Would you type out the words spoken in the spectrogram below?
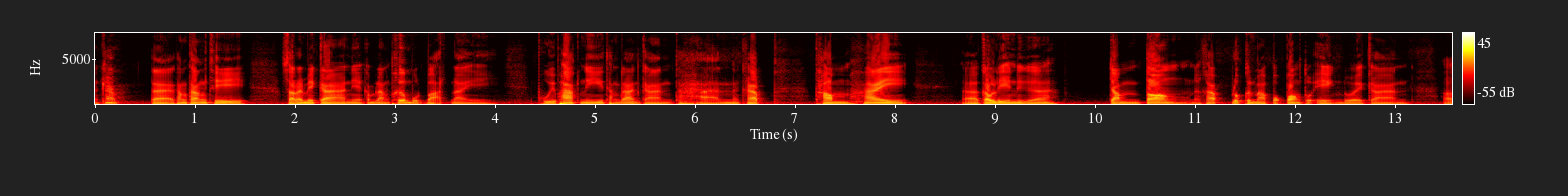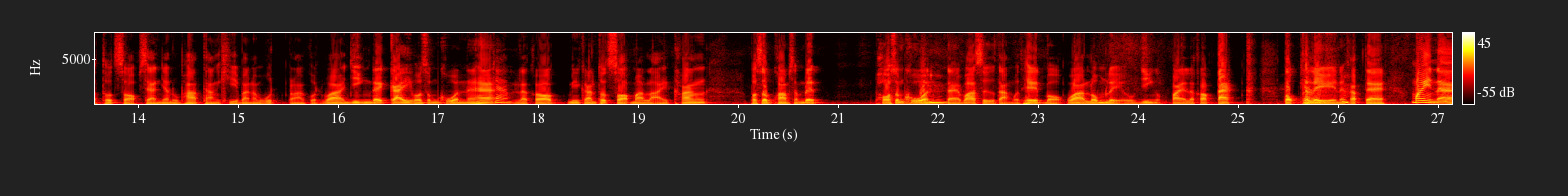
นะครับ แต่ทั้งๆที่สหรัฐอเมริกาเนี่ยกำลังเพิ่มบทบาทในภูมิภาคนี้ทางด้านการทหารนะครับทำให้เอ่อเกาหลีเหนือจำต้องนะครับลุกขึ้นมาปกป้องตัวเองด้วยการเอ่อทดสอบแสนยานุภาพทางขีปนาวุธ ปรากฏว่ายิงได้ไกลพอสมควรนะฮะครับแล้วก็มีการทดสอบมาหลายครั้งประสบความสำเร็จ พอสมควรแต่ว่าสื่อต่างประเทศบอกว่าล้มเหลวยิงออกไปแล้วก็แป๊กตกทะเลนะครับ แต่ไม่น่า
